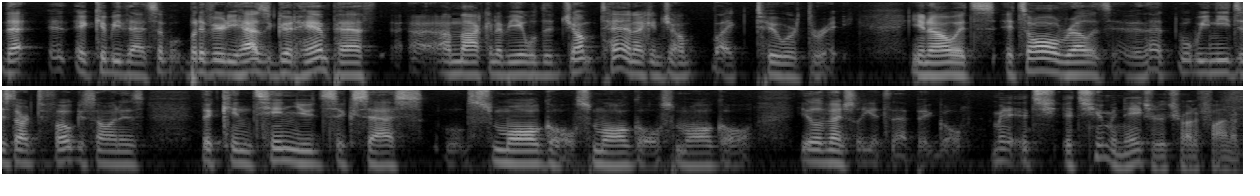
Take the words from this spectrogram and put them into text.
that it, it could be that simple. But if he already has a good hand path, I'm not going to be able to jump 10. I can jump like two or three. You know, it's it's all relative, and that what we need to start to focus on is the continued success. Small goal, small goal, small goal. You'll eventually get to that big goal. I mean, it's it's human nature to try to find a,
